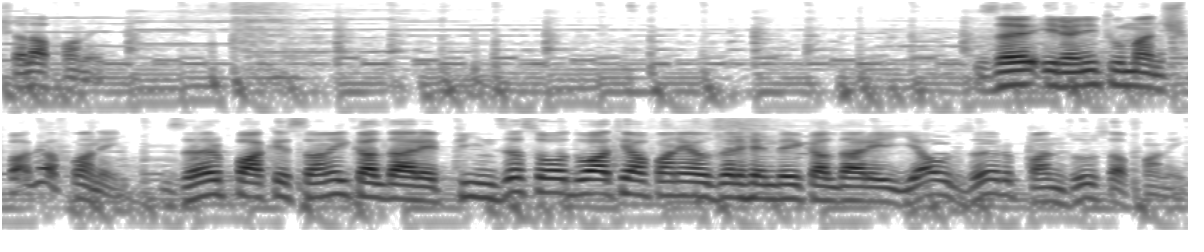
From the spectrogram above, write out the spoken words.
شل افغانۍ زر ایرانی تومن شپږ افغانۍ زر پاکستانۍ کلدارې پنځه سوه دوه اتیا افغانۍ او زر هندۍ کلدارې یو زر پنځوس افغانۍ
